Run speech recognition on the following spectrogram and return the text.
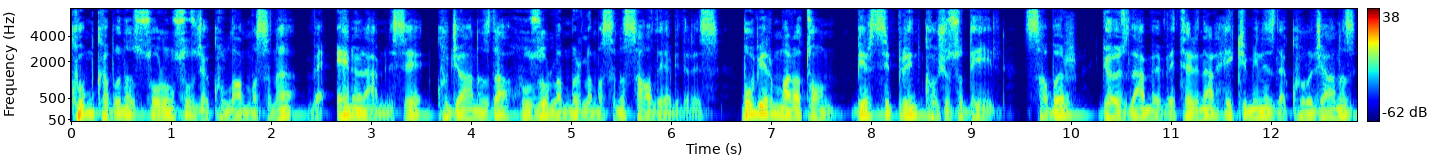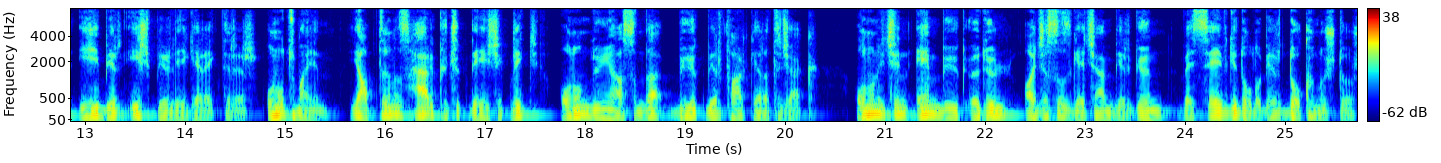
kum kabını sorunsuzca kullanmasını ve en önemlisi kucağınızda huzurla mırlamasını sağlayabiliriz. Bu bir maraton, bir sprint koşusu değil. Sabır, gözlem ve veteriner hekiminizle kuracağınız iyi bir işbirliği gerektirir. Unutmayın, yaptığınız her küçük değişiklik onun dünyasında büyük bir fark yaratacak. Onun için en büyük ödül acısız geçen bir gün ve sevgi dolu bir dokunuştur.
